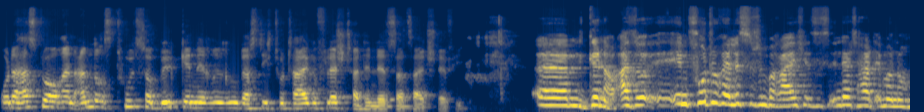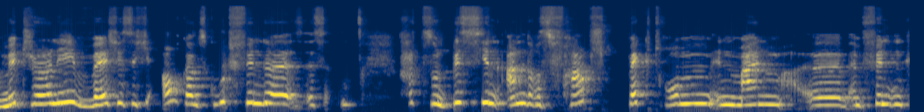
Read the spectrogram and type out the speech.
oder hast du auch ein anderes Tool zur Bildgenerierung, das dich total geflasht hat in letzter Zeit, Steffi? Ähm, genau, also im fotorealistischen Bereich ist es in der Tat immer noch Midjourney, welches ich auch ganz gut finde. Es, es hat so ein bisschen anderes Farbspektrum in meinem äh, Empfinden.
